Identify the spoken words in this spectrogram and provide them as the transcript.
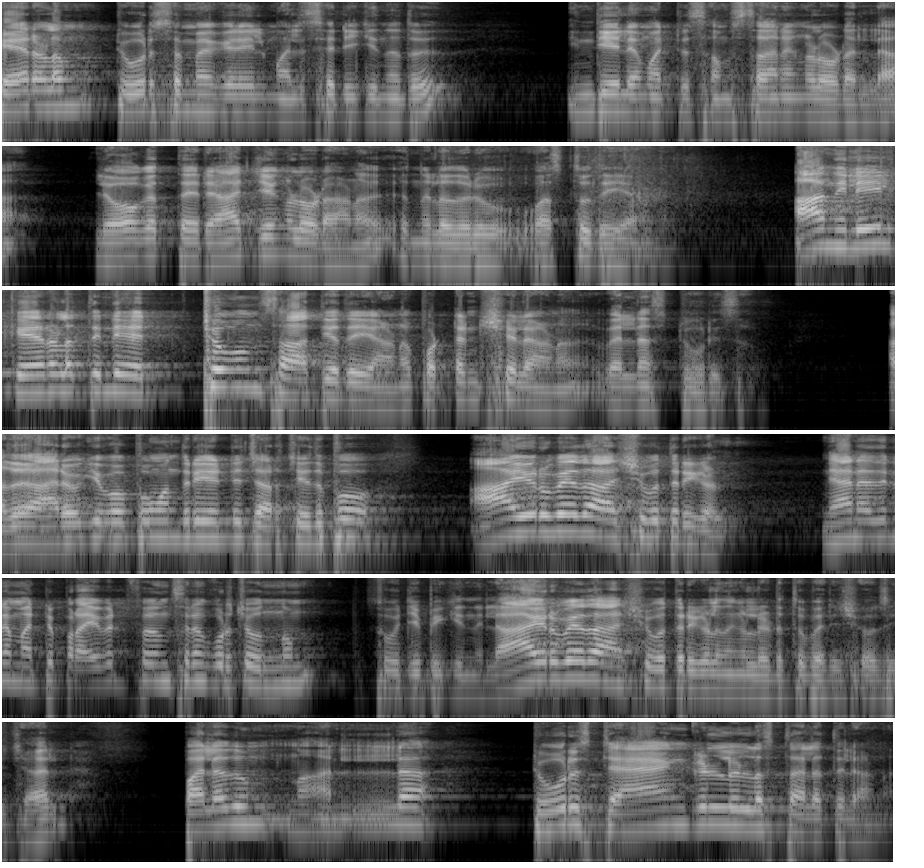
കേരളം ടൂറിസം മേഖലയിൽ മത്സരിക്കുന്നത് ഇന്ത്യയിലെ മറ്റ് സംസ്ഥാനങ്ങളോടല്ല ലോകത്തെ രാജ്യങ്ങളോടാണ് എന്നുള്ളതൊരു വസ്തുതയാണ്. ആ നിലയിൽ കേരളത്തിന്റെ ഏറ്റവും സാധ്യതയാണ് പൊട്ടൻഷ്യലാണ് വെൽനസ് ടൂറിസം അത് ആരോഗ്യവകുപ്പ് മന്ത്രിയായിട്ട് ചർച്ച ചെയ്തപ്പോൾ ആയുർവേദ ആശുപത്രികൾ ഞാനതിനെ മറ്റ് പ്രൈവറ്റ് ഫേംസിനെ കുറിച്ചൊന്നും സൂചിപ്പിക്കുന്നില്ല. ആയുർവേദ ആശുപത്രികൾ നിങ്ങൾ എടുത്ത് പരിശോധിച്ചാൽ പലതും നല്ല ടൂറിസ്റ്റ് ആംഗിളിലുള്ള സ്ഥലത്തിലാണ്.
